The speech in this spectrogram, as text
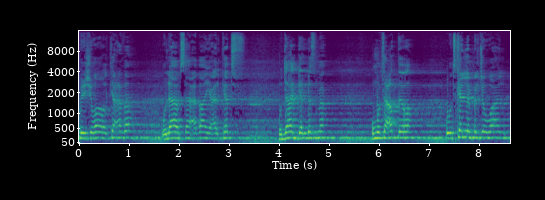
بجوار الكعبة ولابسة عباية على الكتف وداقة اللثمة ومتعطرة وتكلم بالجوال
